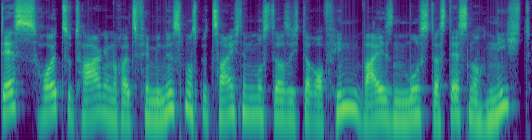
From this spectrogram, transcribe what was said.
das heutzutage noch als Feminismus bezeichnen muss, dass ich darauf hinweisen muss, dass das noch nicht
